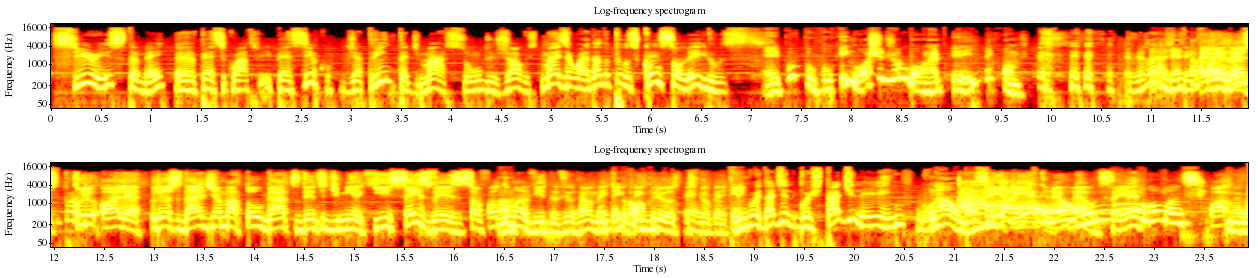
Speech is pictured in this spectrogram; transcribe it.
Series também, eh, PS4 e PS5, dia 30 de março, um dos jogos mais aguardado pelos consoleiros. É, por, por, por quem gosta de jogo bom, né? Porque aí tem como. É verdade. A gente tem tá É verdade. por- Curio- Olha, curiosidade já matou o gato dentro de mim aqui seis vezes. Só falta Ah. uma vida, viu? Realmente, tem tô bem como. curioso pra esse É. jogo aí. Tem que gostar de, gostar de ler, hein? Não, Ah, deve aí, aí é comigo um, mesmo. Isso aí é. um romance. O negócio.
